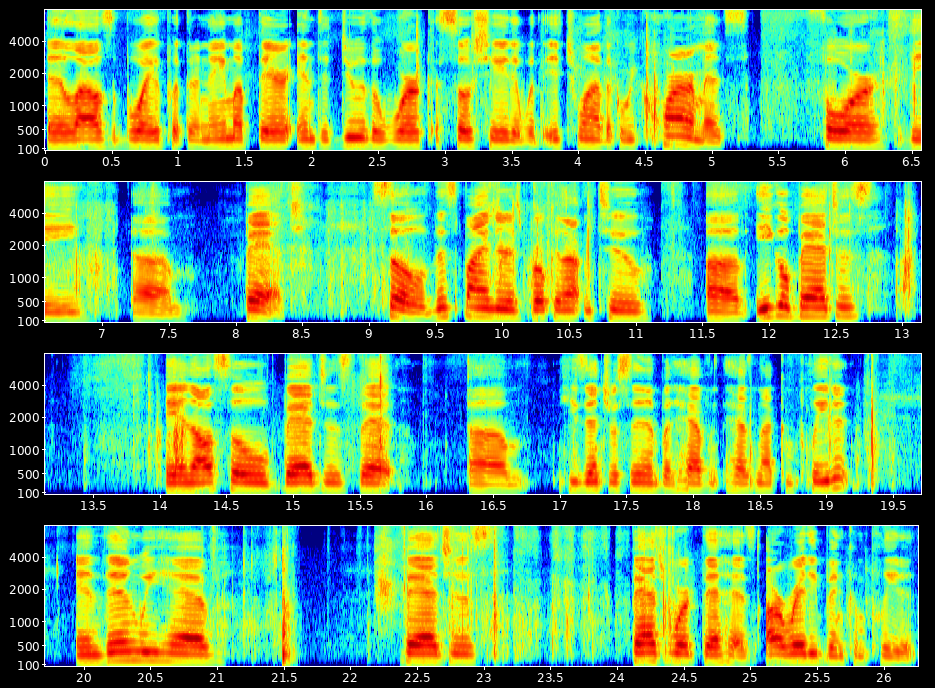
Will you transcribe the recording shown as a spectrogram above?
It allows the boy to put their name up there and to do the work associated with each one of the requirements for the um, badge. So this binder is broken up into uh, Eagle badges, and also badges that um, he's interested in but have has not completed. And then we have badges, badge work that has already been completed.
